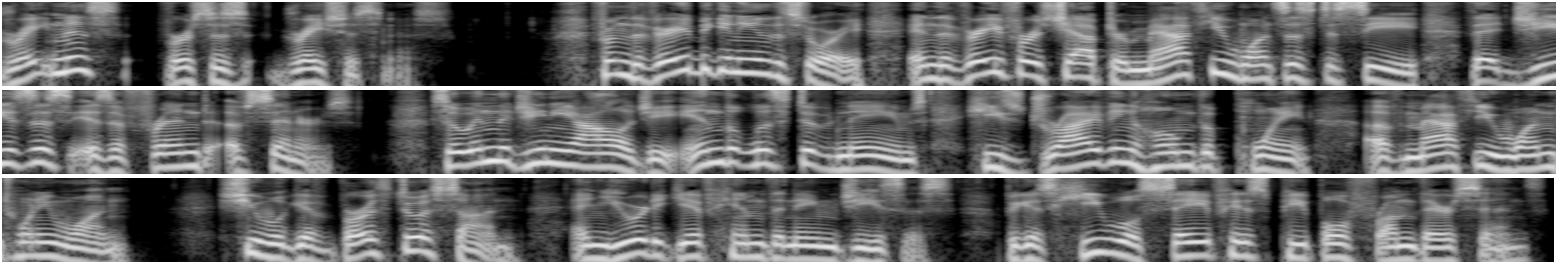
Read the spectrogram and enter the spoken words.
Greatness versus graciousness. From the very beginning of the story, in the very first chapter, Matthew wants us to see that Jesus is a friend of sinners. So in the genealogy, in the list of names, he's driving home the point of Matthew 121. She will give birth to a son, and you are to give him the name Jesus, because he will save his people from their sins.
